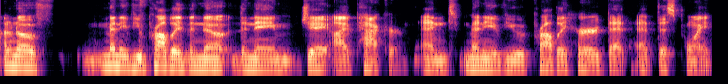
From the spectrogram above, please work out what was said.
I don't know if many of you probably the know the name j.i packer and many of you have probably heard that at this point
